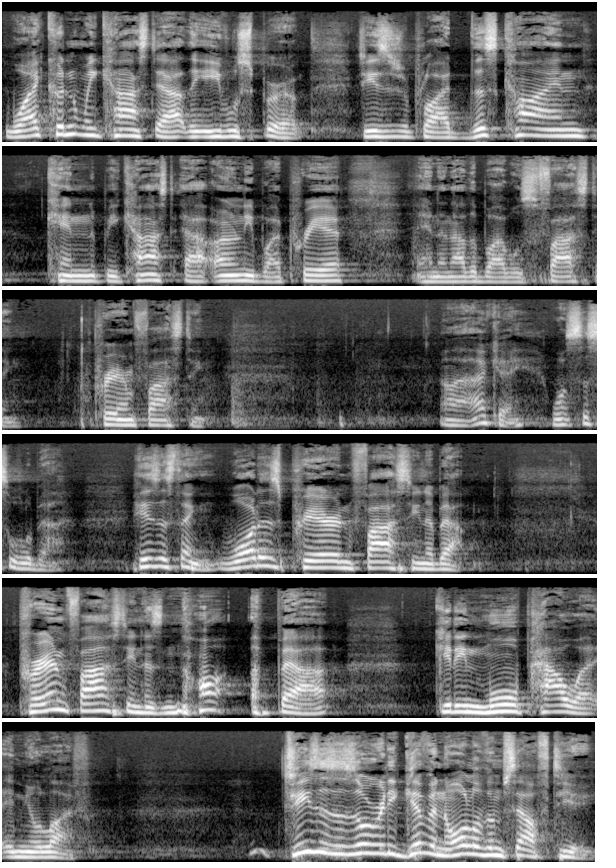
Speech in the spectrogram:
Why couldn't we cast out the evil spirit? Jesus replied, This kind can be cast out only by prayer and in other Bibles, fasting. Prayer and fasting. Like, okay, what's this all about? Here's the thing what is prayer and fasting about? Prayer and fasting is not about getting more power in your life. Jesus has already given all of himself to you.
